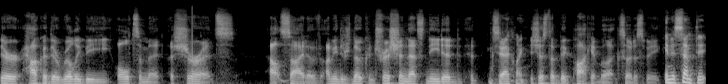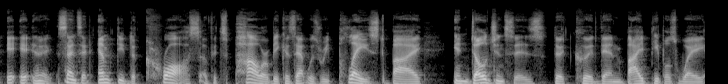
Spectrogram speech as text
there how could there really be ultimate assurance outside of I mean there's no contrition that's needed. Exactly. It's just a big pocketbook, so to speak. in a sense, in a sense, it emptied the cross of its power because that was replaced by indulgences that could then buy people's way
